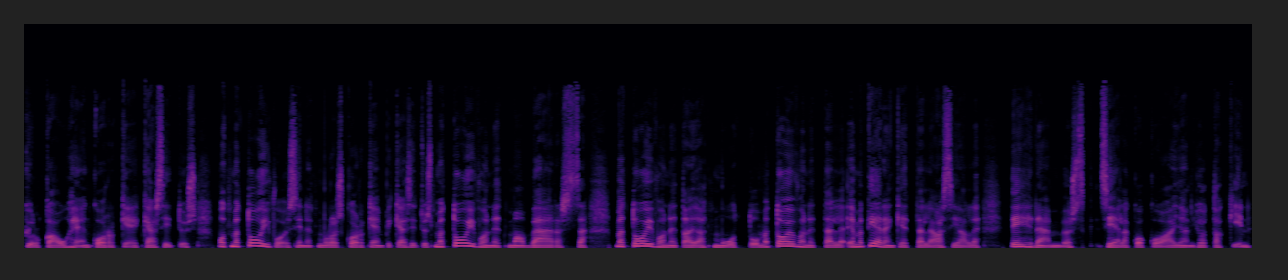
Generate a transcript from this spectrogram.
kyllä kauhean korkea käsitys. Mutta mä toivoisin, että mulla olisi korkeampi käsitys. Mä toivon, että mä oon väärässä. Mä toivon, että ajat muuttuu. Mä toivon, että tälle, ja mä tiedänkin, että tälle asialle tehdään myös siellä koko ajan jotakin.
